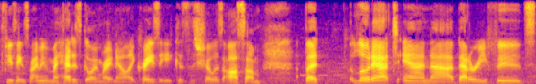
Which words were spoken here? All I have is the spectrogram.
few things i mean my head is going right now like crazy because the show is awesome but Lodart and uh, battery foods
